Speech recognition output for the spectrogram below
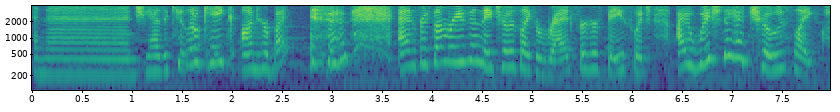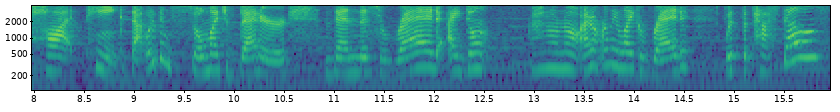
and then she has a cute little cake on her butt and for some reason they chose like red for her face which I wish they had chose like hot pink that would have been so much better than this red I don't I don't know I don't really like red with the pastels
